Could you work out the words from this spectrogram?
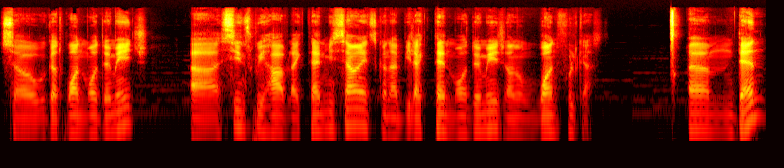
so we got one more damage. Uh, since we have like 10 missile, it's gonna be like 10 more damage on one full cast. Um, then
